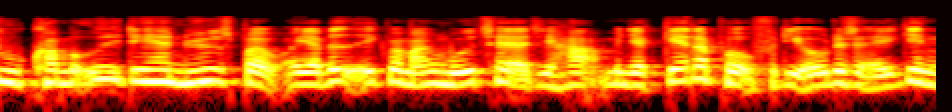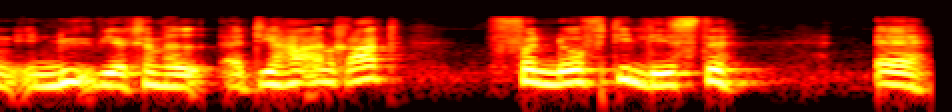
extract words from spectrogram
du kommer ud i det her nyhedsbrev, og jeg ved ikke, hvor mange modtagere de har, men jeg gætter på, fordi Otis er ikke en, en ny virksomhed, at de har en ret fornuftig liste af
